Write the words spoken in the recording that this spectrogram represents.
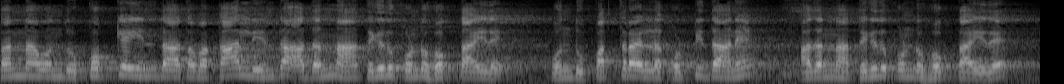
ತನ್ನ ಒಂದು ಕೊಕ್ಕೆಯಿಂದ ಅಥವಾ ಕಾಲಿನಿಂದ ಅದನ್ನು ತೆಗೆದುಕೊಂಡು ಹೋಗ್ತಾ ಇದೆ. ಒಂದು ಪತ್ರ ಎಲ್ಲ ಕೊಟ್ಟಿದ್ದಾನೆ, ಅದನ್ನು ತೆಗೆದುಕೊಂಡು ಹೋಗ್ತಾ ಇದೆ.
